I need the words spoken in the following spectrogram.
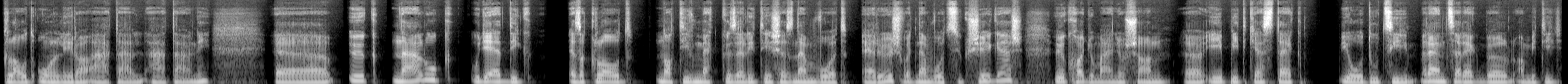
cloud only-ra átáll, átállni. Ők náluk ugye eddig ez a cloud natív megközelítés ez nem volt erős, vagy nem volt szükséges. Ők hagyományosan építkeztek, jó duci rendszerekből, amit így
